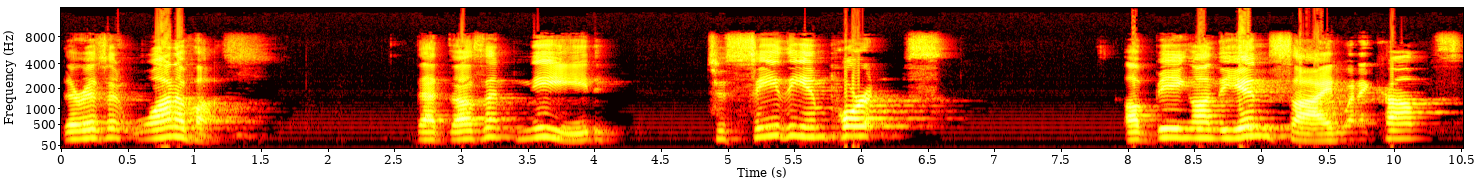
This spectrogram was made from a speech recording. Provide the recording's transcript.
There isn't one of us that doesn't need to see the importance of being on the inside when it comes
